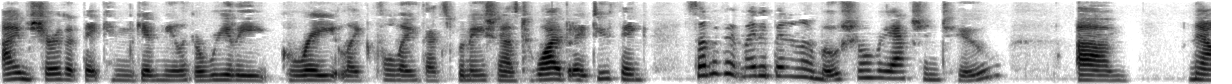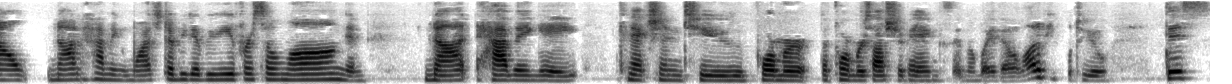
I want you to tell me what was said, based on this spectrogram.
I'm sure that they can give me like a really great, like full length explanation as to why, but I do think some of it might have been an emotional reaction too. Um, now, not having watched WWE for so long and not having a connection to former the former Sasha Banks in the way that a lot of people do, this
